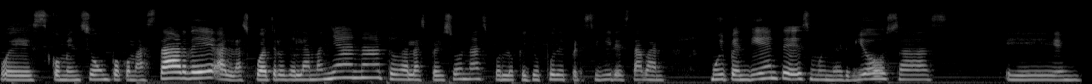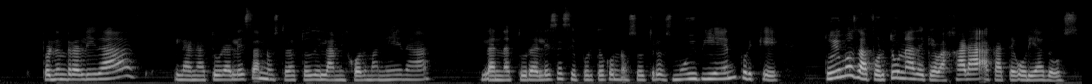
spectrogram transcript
pues comenzó un poco más tarde, a las 4 de la mañana. Todas las personas, por lo que yo pude percibir, estaban muy pendientes, muy nerviosas, eh, pero en realidad la naturaleza nos trató de la mejor manera, la naturaleza se portó con nosotros muy bien porque tuvimos la fortuna de que bajara a categoría 2.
